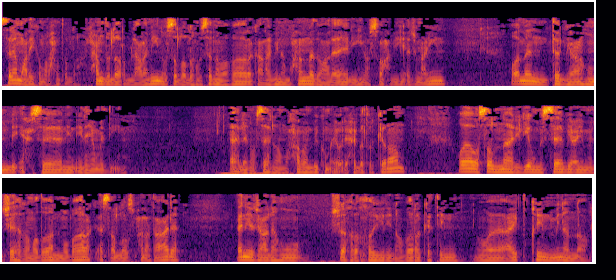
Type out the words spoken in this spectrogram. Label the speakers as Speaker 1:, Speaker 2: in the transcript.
Speaker 1: السلام عليكم ورحمة الله الحمد لله رب العالمين وصلى الله وسلم وبارك على نبينا محمد وعلى آله وصحبه أجمعين ومن تبعهم بإحسان إلى يوم الدين أهلا وسهلا ومرحبا بكم أيها الأحبة الكرام ووصلنا لليوم السابع من شهر رمضان المبارك أسأل الله سبحانه وتعالى أن يجعله شهر خير وبركة وعتق من النار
